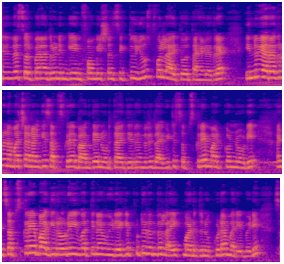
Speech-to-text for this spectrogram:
ಇವತ್ತಿನ ಸ್ವಲ್ಪ ಸ್ವಲ್ಪನಾದ್ರೂ ನಿಮಗೆ ಇನ್ಫಾರ್ಮೇಶನ್ ಸಿಕ್ತು ಯೂಸ್ಫುಲ್ ಆಯ್ತು ಅಂತ ಹೇಳಿದ್ರೆ, ಇನ್ನು ಯಾರಾದರೂ ನಮ್ಮ ಚಾನಲ್ಗೆ ಸಬ್ಸ್ಕ್ರೈಬ್ ಆಗದೆ ನೋಡ್ತಾ ಇದ್ದೀರಿ ಅಂದ್ರೆ ದಯವಿಟ್ಟು ಸಬ್ಸ್ಕ್ರೈಬ್ ಮಾಡ್ಕೊಂಡು ನೋಡಿ. ಅಂಡ್ ಸಬ್ಸ್ಕ್ರೈಬ್ ಆಗಿರೋರು ಇವತ್ತಿನ ವಿಡಿಯೋಗೆ ಪುಟ್ಟದೊಂದು ಲೈಕ್ ಮಾಡೋದನ್ನು ಕೂಡ ಮರಿಬೇಡಿ. ಸೊ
